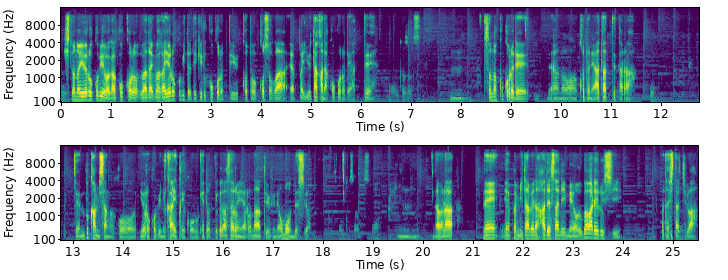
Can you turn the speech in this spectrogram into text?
うん、人の喜びを我が心我が喜びとできる心っていうことこそがやっぱり豊かな心であって。本当そうですね、うん、その心であのことに当たってたら、うん、全部神さんがこう喜びに変えてこう受け取ってくださるんやろうなというふうに思うんですよ。本当そうですね、うん、だからねやっぱり見た目の派手さに目を奪われるし私たちは。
